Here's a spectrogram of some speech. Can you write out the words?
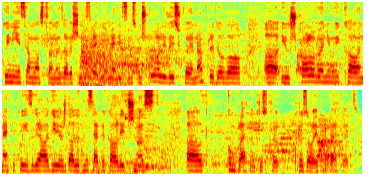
koji nije samo ostao na završenoj srednjoj medicinskoj školi, već koji je napredovao i u školovanju i kao neko koji je izgradio još dodatno sebe kao ličnost kompletno kroz, kroz ovaj projekat.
